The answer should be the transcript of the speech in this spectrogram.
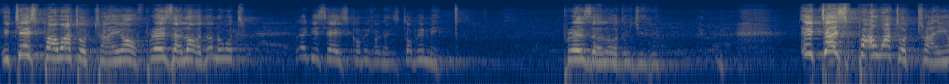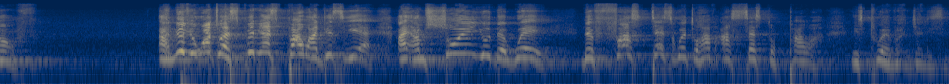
It takes power to triumph. Praise the Lord. I don't know what where this hair is coming from. It's stopping me. Praise the Lord, Ujiri. It takes power to triumph. And if you want to experience power this year, I am showing you the way. The fastest way to have access to power is through evangelism.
